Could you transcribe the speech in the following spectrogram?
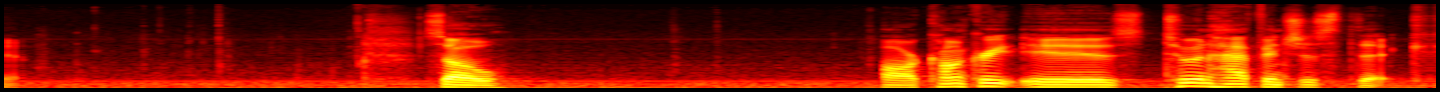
yeah. So our concrete is two and a half inches thick.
